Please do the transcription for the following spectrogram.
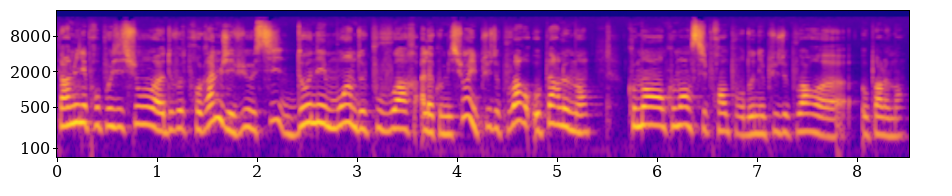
Parmi les propositions euh, de votre programme, j'ai vu aussi donner moins de pouvoir à la Commission et plus de pouvoir au Parlement. Comment, comment on s'y prend pour donner plus de pouvoir euh, au Parlement?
